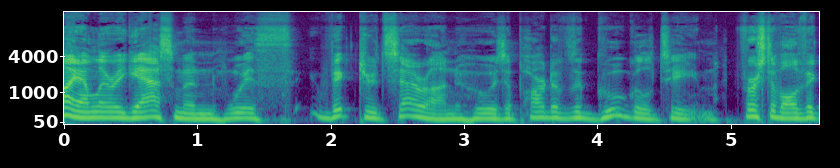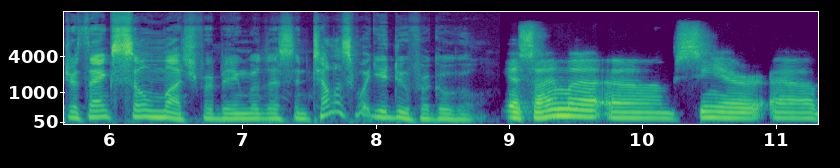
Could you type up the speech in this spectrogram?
Hi, I'm Larry Gassman with Victor Tsaran, who is a part of the Google team. First of all, Victor, thanks so much for being with us and tell us what you do for Google. Yes, I'm a, a senior uh,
